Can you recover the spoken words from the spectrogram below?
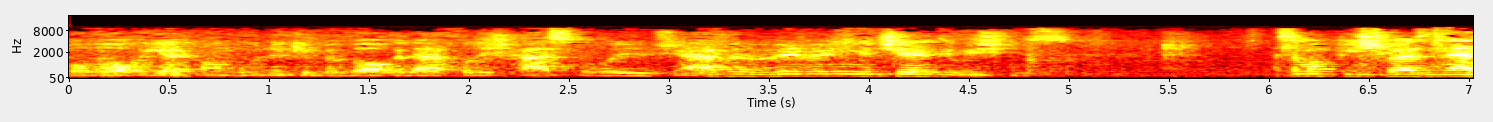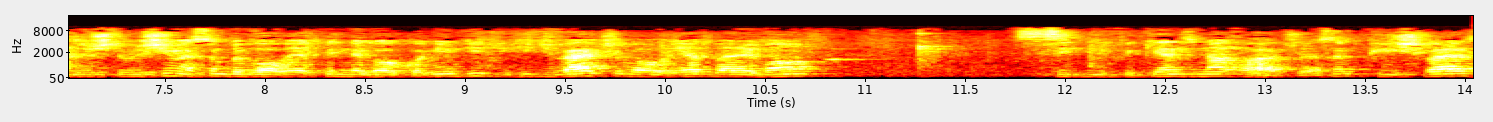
با واقعیت آنگونه که به واقع در خودش هست باشین حرف ببینید ببینید یه چرتی بیش نیست. اصلا ما پیشورز نداشته باشیم اصلا به واقعیت که نگاه کنیم هیچ هیچ وجه واقعیت برای ما سیگنیفیکنت نخواهد شد. اصلا پیشورز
